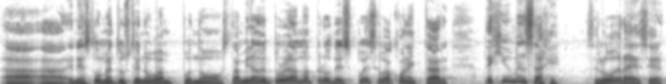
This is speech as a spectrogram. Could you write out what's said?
en este momento usted no, va, pues no está mirando el programa, pero después se va a conectar. Deje un mensaje, se lo voy a agradecer.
